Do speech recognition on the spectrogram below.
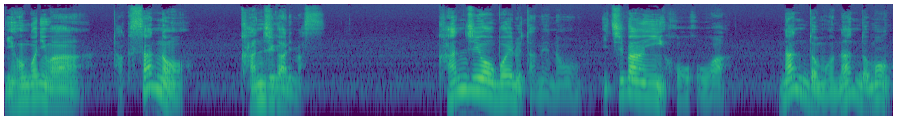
日本語にはたくさんの漢字があります。漢字を覚えるための一番いい方法は何度も何度も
